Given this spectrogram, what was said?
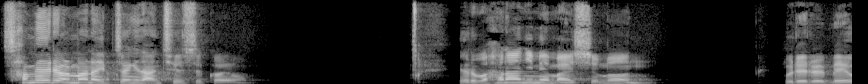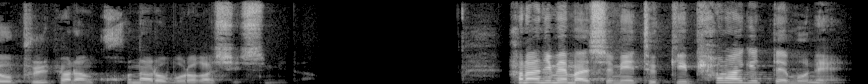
사무엘이 얼마나 입장이 난처했을까요? 여러분, 하나님의 말씀은 우리를 매우 불편한 코너로 몰아갈 수 있습니다. 하나님의 말씀이 듣기 편하기 때문에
